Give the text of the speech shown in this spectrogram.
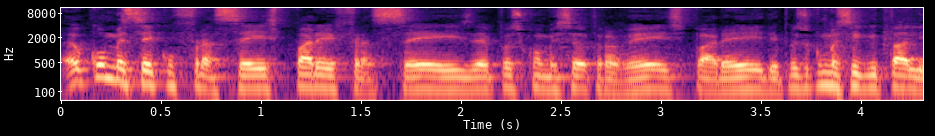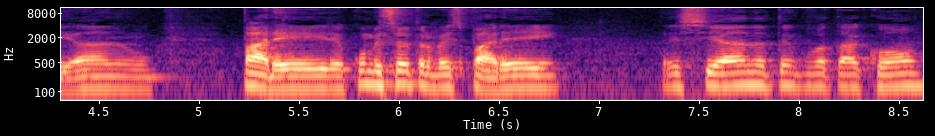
Eu comecei com francês, parei francês, depois comecei outra vez, parei, depois comecei com italiano, parei, comecei outra vez, parei. Esse ano eu tenho que voltar com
